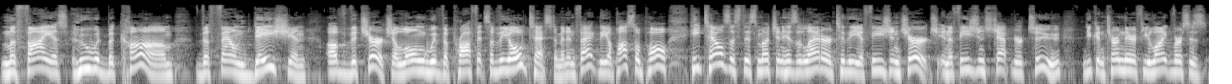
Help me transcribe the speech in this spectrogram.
Matthias, who would become the foundation of the church, along with the prophets of the Old Testament. In fact, the Apostle Paul, he tells us this much in his letter to the Ephesian church. In Ephesians chapter 2, you can turn there if you like, verses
